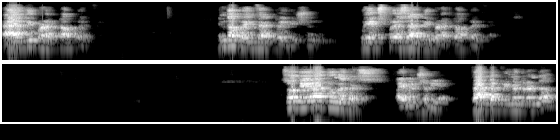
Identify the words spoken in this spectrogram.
as the product of prime factor. In the prime factorization, we express as the product of prime factors. So there are two methods I mentioned here, factor P method and the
